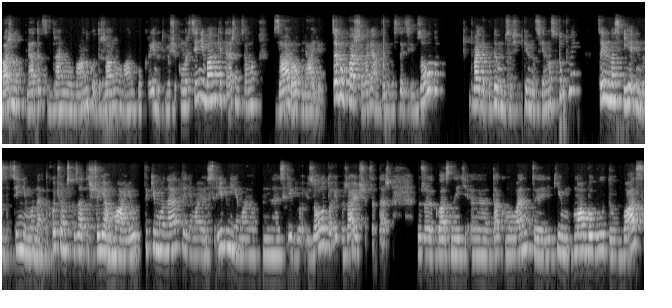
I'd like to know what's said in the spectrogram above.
бажано купляти в Центральному банку, Державному банку України, тому що комерційні банки теж на цьому заробляють. Це був перший варіант інвестицій в золото. Давайте подивимося, який в нас є наступний. Це в нас є інвестиційні монети. Хочу вам сказати, що я маю такі монети, я маю срібні, я маю срібло і золото, і вважаю, що це теж дуже класний е, так, момент, е, який мав би бути у вас.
